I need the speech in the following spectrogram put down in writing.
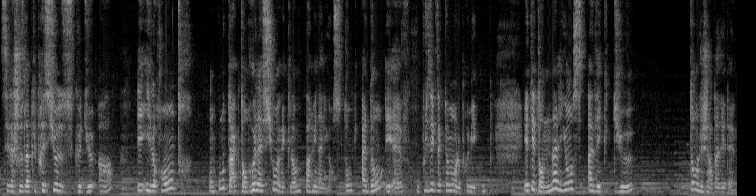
C'est la chose la plus précieuse que Dieu a, et il rentre en contact, en relation avec l'homme par une alliance. Donc Adam et Ève, ou plus exactement le premier couple, étaient en alliance avec Dieu dans le Jardin d'Éden.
